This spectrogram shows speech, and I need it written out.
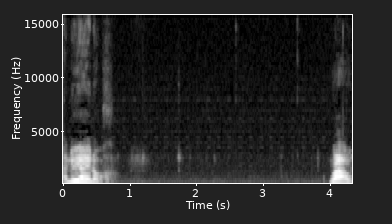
Nou, nu jij nog. Wauw.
